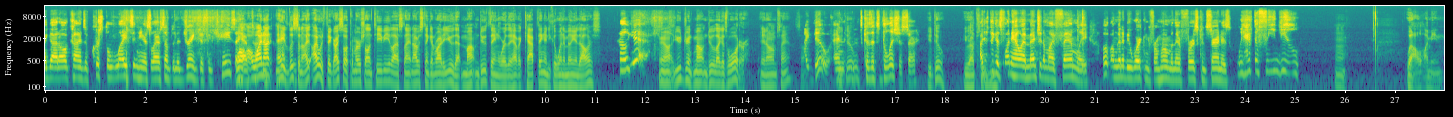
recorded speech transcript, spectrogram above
I got all kinds of crystal lights in here, so I have something to drink just in case I have. Well, uh, why not? Hey, listen, I, I would figure. I saw a commercial on TV last night, and I was thinking right of you that Mountain Dew thing where they have a cap thing and you could win a million dollars. Hell yeah, You know, you drink Mountain Dew like it's water. You know what I'm saying? So I do, and do. it's because it's delicious, sir. you do. You absolutely. I just think it's funny how I mentioned to my family, "Oh, I'm going to be working from home," and their first concern is, "We have to feed you." Well, I mean,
